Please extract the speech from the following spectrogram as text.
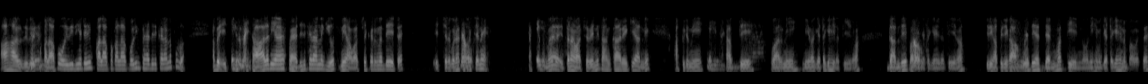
ආහාර රූප කලාප ওই විදිහට කලාප කලාප වලින් පැහැදිලි කරන්න පුළුවන්. හැබැයි එච්චර විශාල න්‍යායක් පැහැදිලි කරන්න ගියොත් මේ අවශ්‍ය කරන දෙයට එච්චර ගොඩක් අවශ්‍ය නැහැ. ඇත්තටම එතන අවශ්‍ය වෙන්නේ සංකාරය කියන්නේ අපිට මේ ශබ්දේ, වර්ණේ මේවා ගැට ගැහිලා තියෙනවා. ගන්ධේ පාව ගැට ගැහිලා තියෙනවා. ඉතින් අපිට ඒක අවබෝධයක් දැනුමක් තියෙන්න ඕනේ. එහෙම ගැට ගැහෙන බවට.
